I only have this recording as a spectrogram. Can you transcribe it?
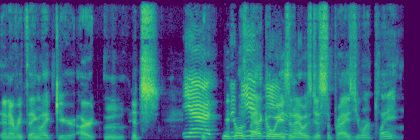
and everything, like your art, and it's yeah. It, it goes back a ways, and I was just surprised you weren't playing.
